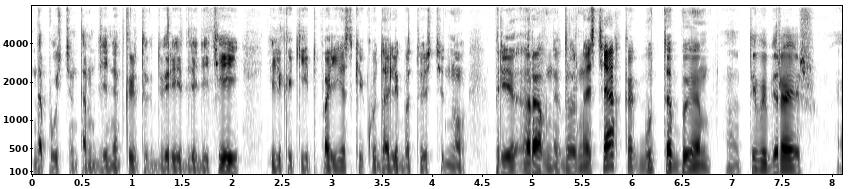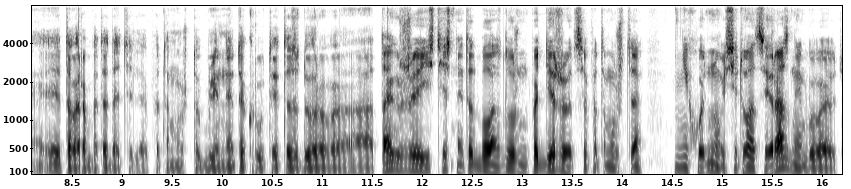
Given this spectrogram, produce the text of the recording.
допустим, там день открытых дверей для детей или какие-то поездки куда-либо, то есть, ну, при равных должностях, как будто бы э, ты выбираешь этого работодателя, потому что, блин, это круто, это здорово. А также, естественно, этот баланс должен поддерживаться, потому что не хоть, ну, ситуации разные бывают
